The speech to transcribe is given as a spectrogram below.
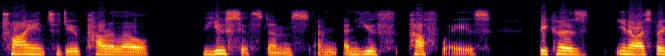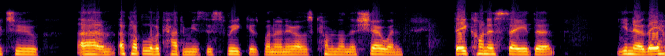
trying to do parallel youth systems and, and youth pathways? Because you know i spoke to um, a couple of academies this week is when I knew I was coming on the show, and they kind of say that you know they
